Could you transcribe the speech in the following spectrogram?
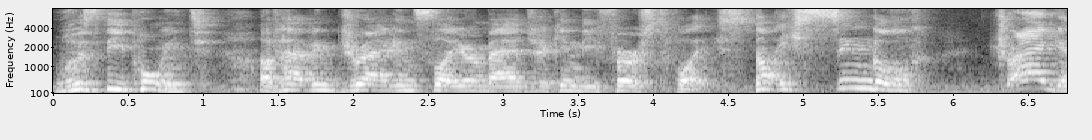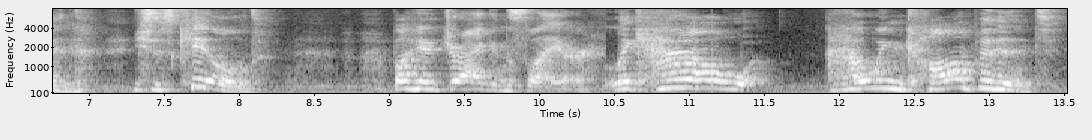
was the point of having dragon slayer magic in the first place? Not a single dragon is killed by a dragon slayer. Like how how incompetent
